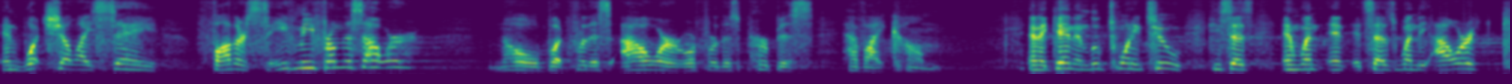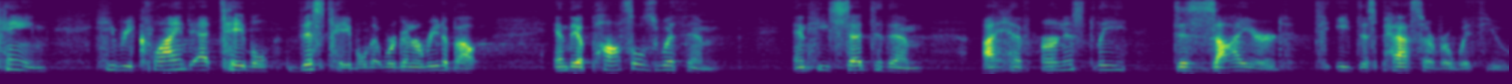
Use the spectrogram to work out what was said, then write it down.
and what shall I say? Father, save me from this hour? No, but for this hour or for this purpose have I come. And again in Luke 22, he says, and when and it says, when the hour came, he reclined at table, this table that we're going to read about, and the apostles with him. And he said to them, I have earnestly desired to eat this Passover with you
